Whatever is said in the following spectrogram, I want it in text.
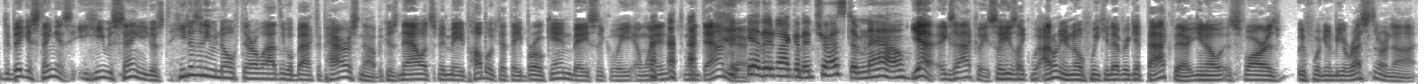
the biggest thing is he was saying he goes he doesn't even know if they're allowed to go back to Paris now because now it's been made public that they broke in basically and went in, went down there. Yeah, they're not going to trust him now. Yeah, exactly. So he's like, I don't even know if we could ever get back there, you know, as far as if we're going to be arrested or not.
